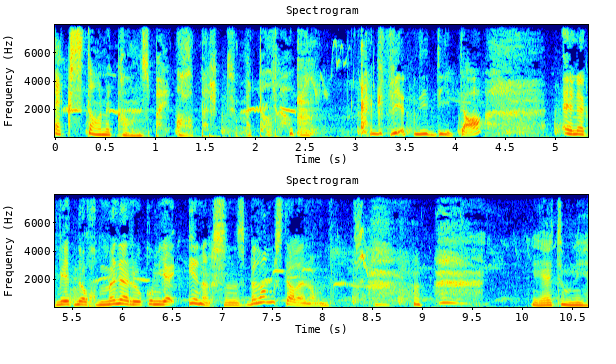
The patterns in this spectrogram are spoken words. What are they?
Ek staan 'n kans by Dita en ek weet nog minder hoekom jy enigsins belangstel in hom. Jy het hom nie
